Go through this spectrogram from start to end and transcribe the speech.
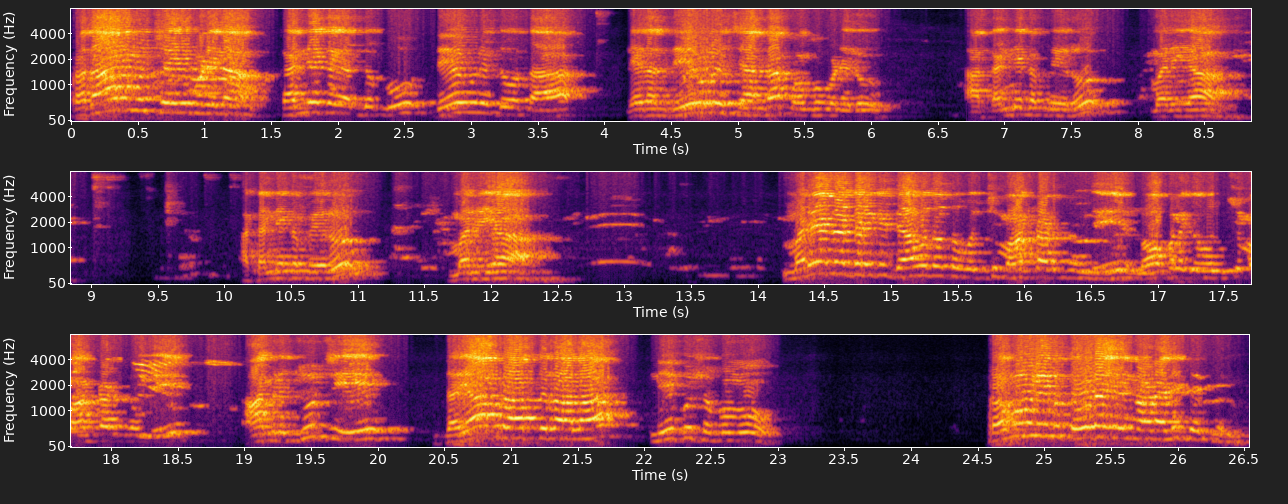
ప్రదానము చేయబడిన కన్యక ఎందుకు దేవుని దూత లేదా దేవుని చేత పంపబడెను. ఆ కన్యక పేరు మరియా. ఆ కన్యక పేరు మరియా. మరియా దగ్గరికి దేవదూత వచ్చి మాట్లాడుతుంది లోపలికి వచ్చి మాట్లాడుతుంది. ఆమెను చూచి దయాప్రాప్తురాలా నీకు శుభము. ప్రభువు నీకు తోడై ఉన్నాడని చెప్పింది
